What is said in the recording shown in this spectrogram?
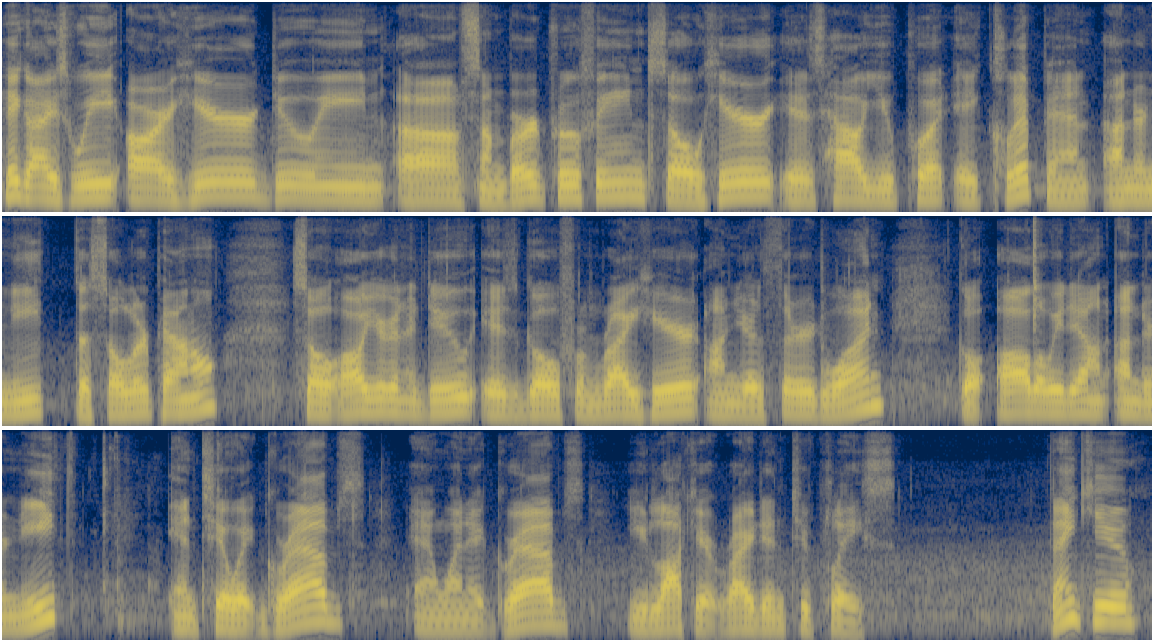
Hey guys, we are here doing uh, some bird proofing. So here is how you put a clip in underneath the solar panel. So all you're gonna do is go from right here on your third one, go all the way down underneath until it grabs. And when it grabs, you lock it right into place. Thank you.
